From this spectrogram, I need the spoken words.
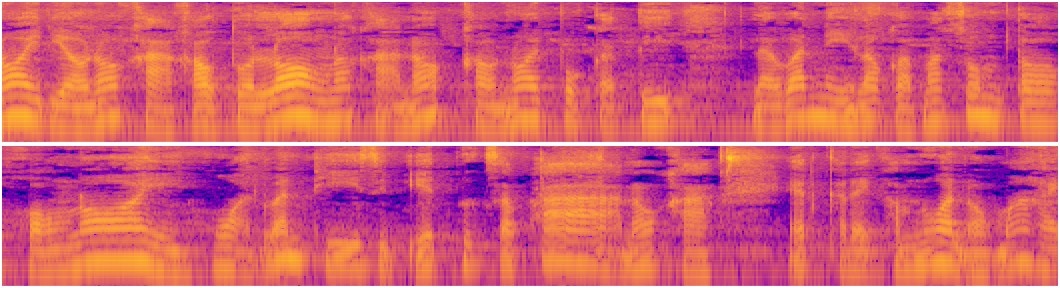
น้อยเดียวเนาะค่ะ เข่าตัวล่องเนาะค่ะเนาะเข่าน้อยปกติ และวันนี้เราก็มาส้มต่อของน้อยหวดวันที่11พฤษภาเนาะค่ะ แอดก็ได้คำนวณออกมาให้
